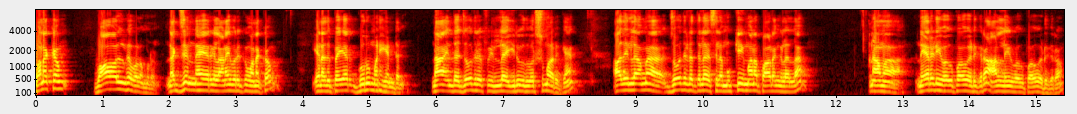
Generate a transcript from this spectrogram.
வணக்கம். வாழ்க வளமுடன். நக்சன் நேயர்கள் அனைவருக்கும் வணக்கம். எனது பெயர் குருமணிகண்டன். நான் இந்த ஜோதிட ஃபீல்டில் இருபது வருஷமாக இருக்கேன். அது இல்லாமல் ஜோதிடத்தில் சில முக்கியமான பாடங்கள் எல்லாம் நாம் நேரடி வகுப்பாகவும் எடுக்கிறோம் ஆன்லைன் வகுப்பாகவும் எடுக்கிறோம்.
